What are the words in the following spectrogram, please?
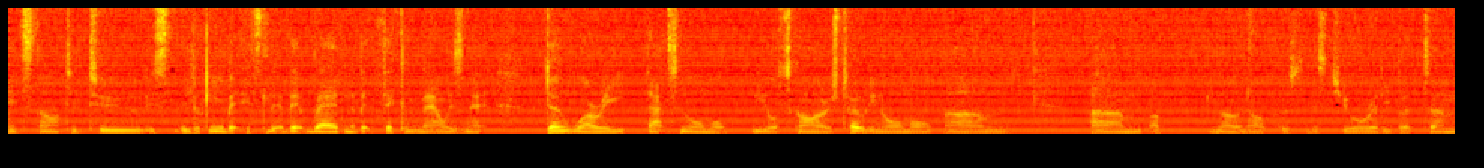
it started to, it's looking a bit, it's a bit red and a bit thickened now, isn't it? Don't worry, that's normal. Your scar is totally normal. Um, um, no, no, I've posted this to you already, but um,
